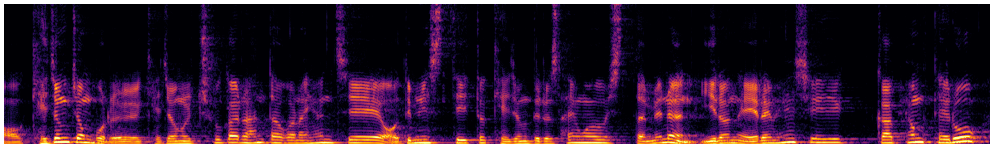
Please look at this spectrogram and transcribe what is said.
어, 계정 정보를 계정을 추가를 한다거나 현재 administrator 계정들을 사용하고 싶다면은 이런 LM hash값 형태로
